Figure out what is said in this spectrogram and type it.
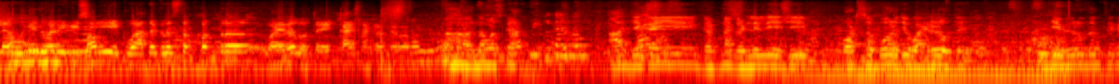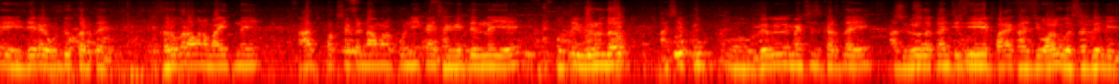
आपल्या उमेदवारीविषयी एक वादग्रस्त पत्र व्हायरल होत आहे काय हा, नमस्कार. आज जे काही घटना घडलेली आहे जी व्हॉट्सअपवर जे व्हायरल होत आहे जे विरोधकचे काही हे जे काही उद्योग करत आहे ते खरोखर आम्हाला माहीत नाही. आज पक्षाकडनं आम्हाला कोणीही काही सांगितलेलं नाही आहे फक्त विरोधक असे खूप वेगवेगळे मॅसेज करत आहे आज विरोधकांची जी पायाखालची वाळू घसरलेली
